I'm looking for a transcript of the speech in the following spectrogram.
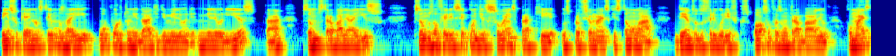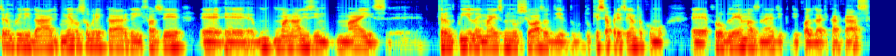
penso que aí nós temos aí oportunidade de melhoria, melhorias, tá? Precisamos trabalhar isso, precisamos oferecer condições para que os profissionais que estão lá dentro dos frigoríficos possam fazer um trabalho com mais tranquilidade, com menos sobrecarga e fazer é, é, uma análise mais é, tranquila e mais minuciosa de, do, do, que se apresenta como é, problemas né, de, de, qualidade de carcaça.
